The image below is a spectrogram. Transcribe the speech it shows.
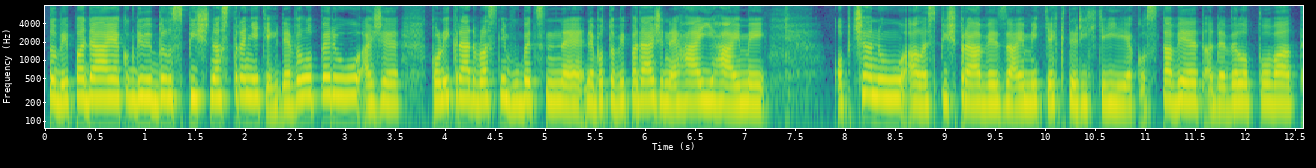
to vypadá, jako kdyby byl spíš na straně těch developerů a že kolikrát vlastně vůbec ne, nebo to vypadá, že nehájí hájmy občanů, ale spíš právě zájmy těch, kteří chtějí jako stavět a developovat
